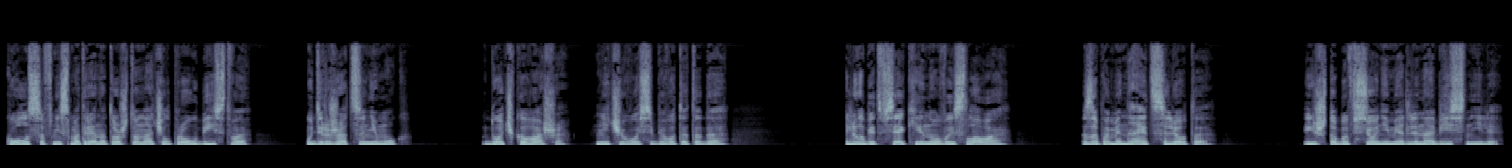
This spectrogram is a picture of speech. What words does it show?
Колосов, несмотря на то, что начал про убийство, удержаться не мог. Дочка ваша, ничего себе, вот это да. Любит всякие новые слова, запоминает с лета. И чтобы все немедленно объяснили.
